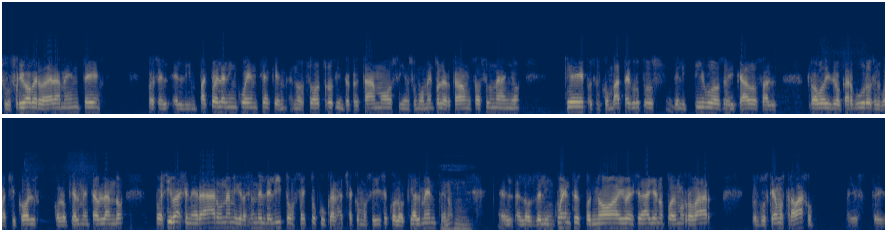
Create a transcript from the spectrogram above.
sufrió verdaderamente pues el, el impacto de la delincuencia que nosotros interpretamos y en su momento alertábamos hace un año que pues el combate a grupos delictivos dedicados al robo de hidrocarburos, el huachicol, coloquialmente hablando, pues iba a generar una migración del delito, un efecto cucaracha, como se dice coloquialmente, ¿no? Uh -huh. el, los delincuentes, pues no iba a decir, ah, ya no podemos robar, pues busquemos trabajo. Este,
